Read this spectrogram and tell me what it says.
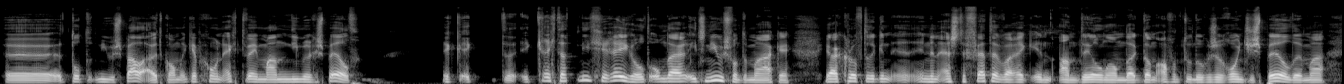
eh, tot het nieuwe spel uitkwam. Ik heb gewoon echt twee maanden niet meer gespeeld. Ik, ik, ik kreeg dat niet geregeld om daar iets nieuws van te maken. Ja, ik geloof dat ik in, in een estafette waar ik in aan deelnam, dat ik dan af en toe nog eens een rondje speelde. Maar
